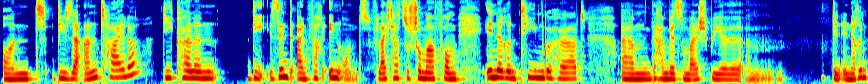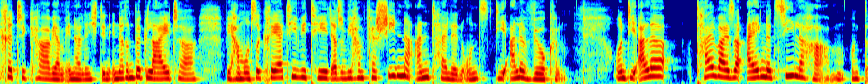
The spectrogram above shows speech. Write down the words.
Und diese Anteile, die können, die sind einfach in uns. Vielleicht hast du schon mal vom inneren Team gehört. Ähm, da haben wir zum Beispiel ähm, den inneren Kritiker, wir haben innerlich den inneren Begleiter, wir haben unsere Kreativität, also wir haben verschiedene Anteile in uns, die alle wirken und die alle teilweise eigene Ziele haben und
